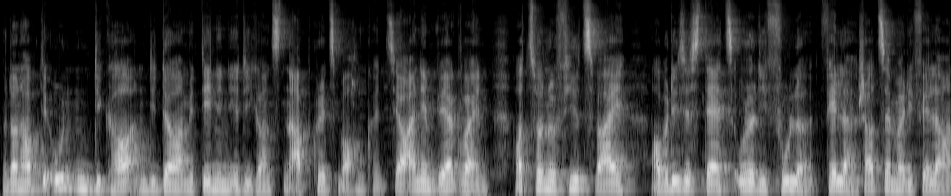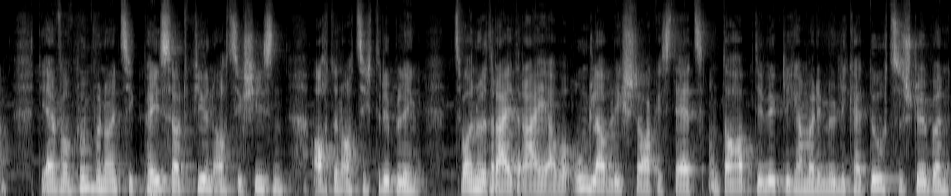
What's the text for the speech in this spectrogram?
Und dann habt ihr unten die Karten, die da, mit denen ihr die ganzen Upgrades machen könnt. Ja, einen Bergwein hat zwar nur 4-2, aber diese Stats oder die Fuller, Feller, schaut euch mal die Feller an, die einfach 95 Pace hat, 84 Schießen, 88 Dribbling, zwar nur 3-3, aber unglaublich starke Stats und da habt ihr wirklich einmal die Möglichkeit durchzustöbern.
